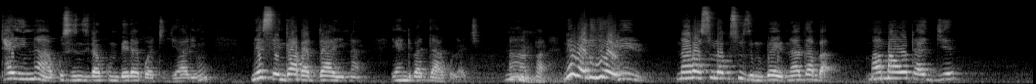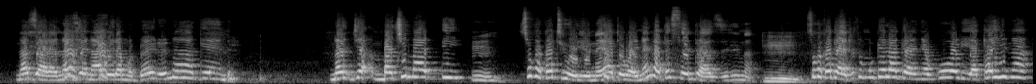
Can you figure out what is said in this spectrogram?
Talina okusinziira ku mbeera bwati gyalimu. Naye senga abadde ayina yandibadde akola ki ampa naye waliyo oli? N'abasula busuzi mu ddwaliro n'agamba maama wo tajje. Nazaala najja n'abeera mu ddwaliro n'agenda. Najja mbakimaddi so kakati oyo naye ate walina nga te sente azirina. Mm. so kakati ate tumugeraganya gwoli atayina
